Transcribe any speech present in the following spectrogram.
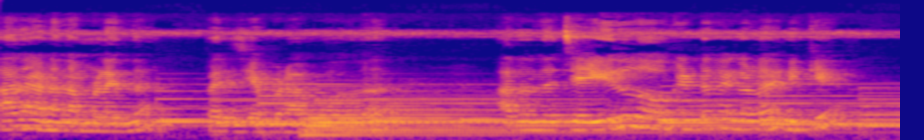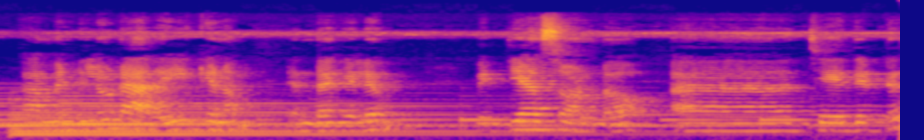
അതാണ് നമ്മളിന്ന് പരിചയപ്പെടാൻ പോകുന്നത്. അതൊന്ന് ചെയ്തു നോക്കിയിട്ട് നിങ്ങൾ എനിക്ക് കമന്റിലൂടെ അറിയിക്കണം. എന്തെങ്കിലും വ്യത്യാസമുണ്ടോ? ചെയ്തിട്ട്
